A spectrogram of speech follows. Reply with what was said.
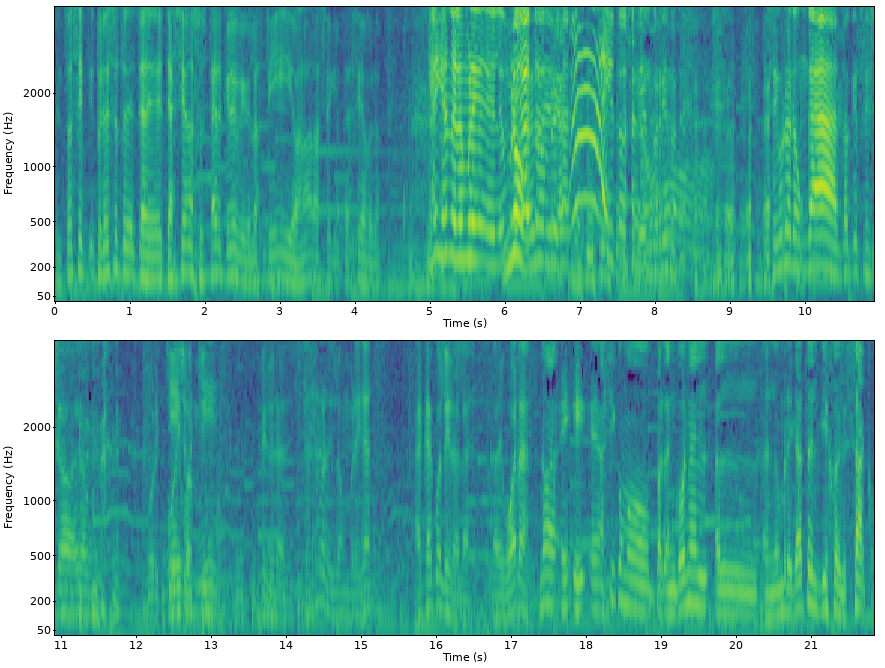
Entonces, pero eso te, te- te hacían asustar, creo que los tíos, ¿no? No sé quién te hacía, pero. ¿Qué ahí anda el hombre, el hombre No, gato? el hombre Decía, gato. ¡Ay! Y todos salían corriendo. Y seguro era un gato, qué sé yo. Era un... ¿Por qué? ¿Por qué? mismos. Pero era el terror el hombre gato. ¿Acá cuál era? ¿La, la de Guara? No, eh, eh, así como parangona al, al, al hombre gato, el viejo del saco.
